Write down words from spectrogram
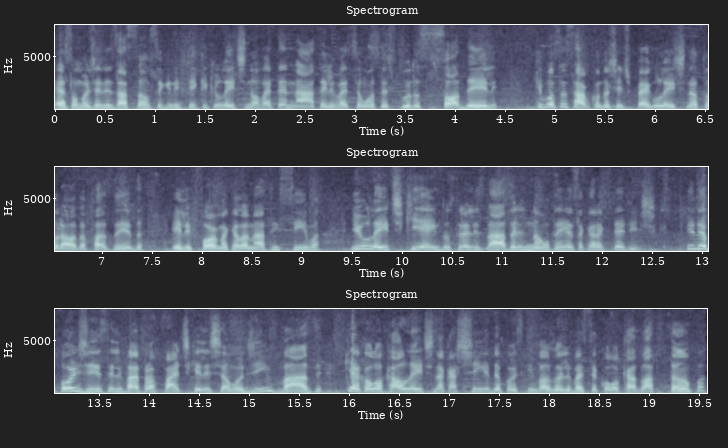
essa homogeneização significa que o leite não vai ter nata, ele vai ser uma textura só dele, que você sabe, quando a gente pega o leite natural da fazenda, ele forma aquela nata em cima e o leite que é industrializado, ele não tem essa característica. E depois disso ele vai para a parte que eles chamam de invase, que é colocar o leite na caixinha e depois que invasou ele vai ser colocado a tampa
